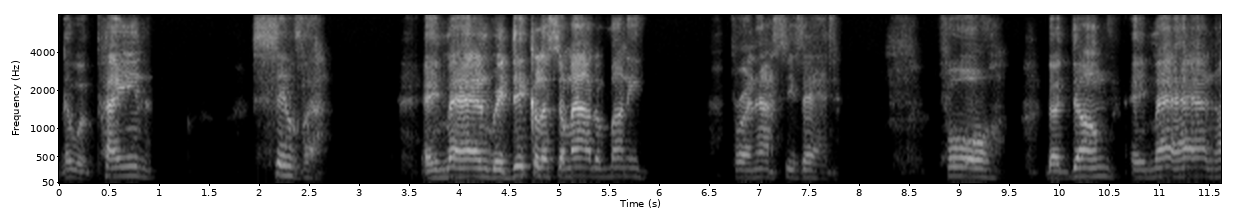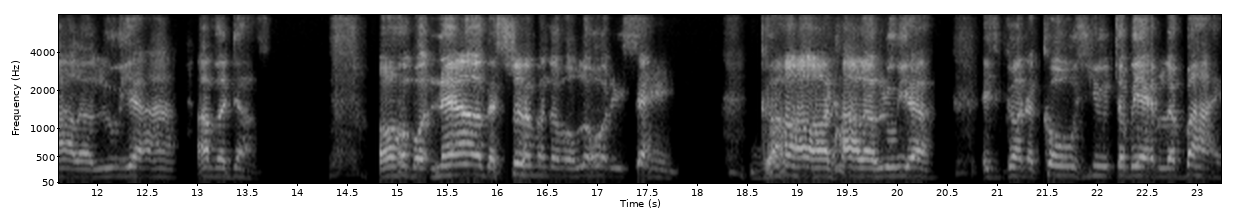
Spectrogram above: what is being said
They were paying silver. Amen. Ridiculous amount of money for an ass's head. For the dumb. amen, hallelujah, of a dove. Oh, but now the servant of the Lord is saying, God, hallelujah, is going to cause you to be able to buy.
